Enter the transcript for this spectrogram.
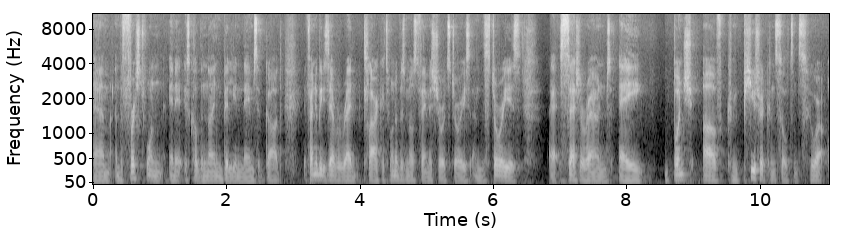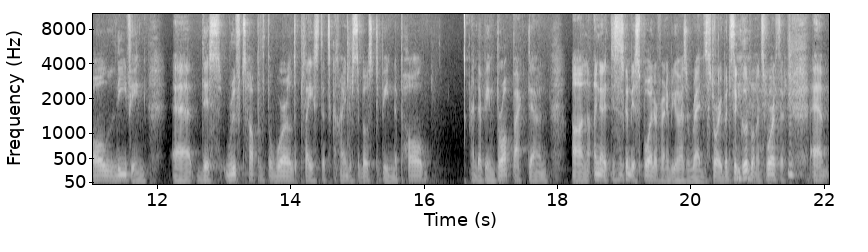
Um, and the first one in it is called The Nine Billion Names of God. If anybody's ever read Clarke, it's one of his most famous short stories. And the story is uh, set around a bunch of computer consultants who are all leaving uh, this rooftop of the world place that's kind of supposed to be Nepal and they're being brought back down on. I'm gonna. This is going to be a spoiler for anybody who hasn't read the story, but it's a good one. It's worth it. Um,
